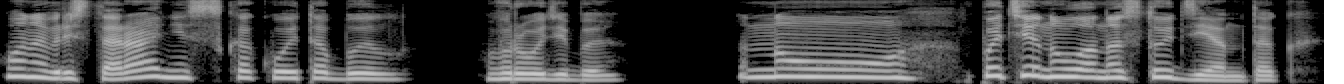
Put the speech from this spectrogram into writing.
Он и в ресторане с какой-то был, вроде бы. Ну, потянула на студенток».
